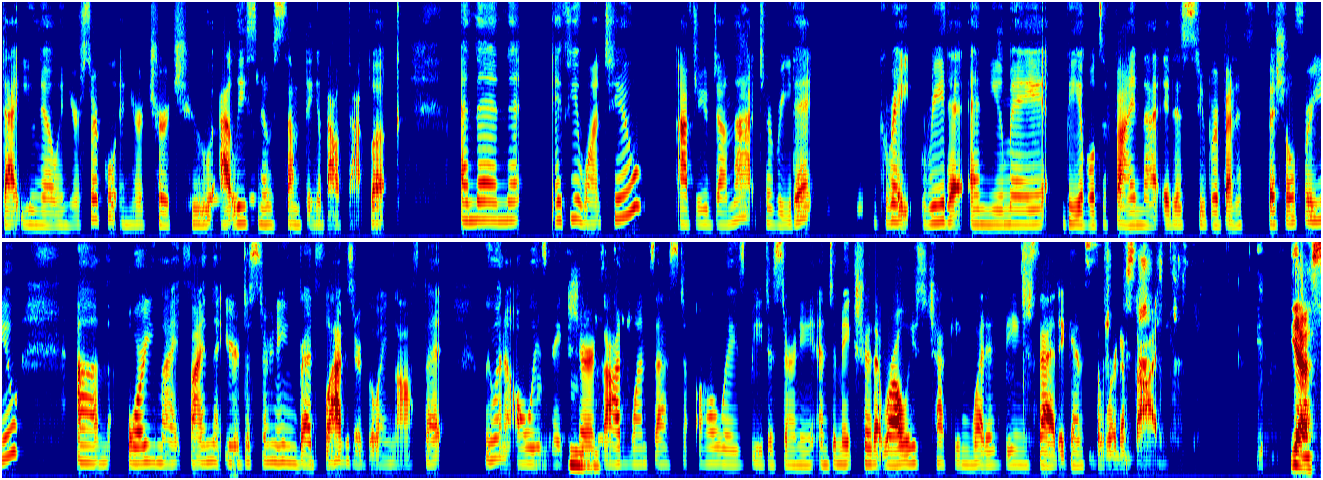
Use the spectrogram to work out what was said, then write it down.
that you know in your circle in your church who at least knows something about that book. And then if you want to, after you've done that, to read it, great, read it, and you may be able to find that it is super beneficial for you. Um, or you might find that your discerning red flags are going off. But we want to always make sure mm-hmm. God wants us to always be discerning and to make sure that we're always checking what is being said against the word of God. Yes,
